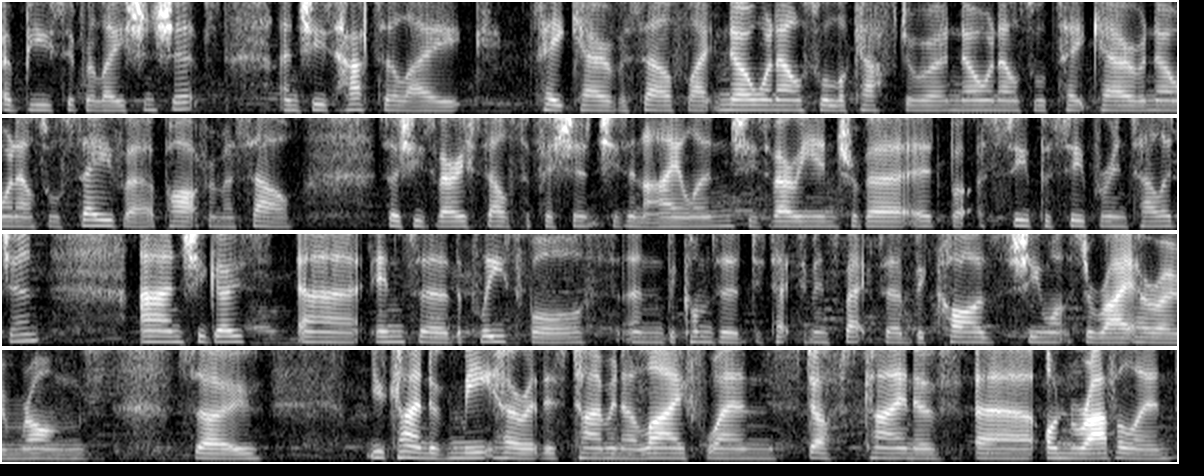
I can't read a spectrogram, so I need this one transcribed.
abusive relationships, and she's had to like take care of herself. Like no one else will look after her, no one else will take care of her, no one else will save her apart from herself. So she's very self sufficient. She's an island. She's very introverted, but super, super intelligent and she goes uh, into the police force and becomes a detective inspector because she wants to right her own wrongs. So you kind of meet her at this time in her life when stuff's kind of uh, unraveling,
